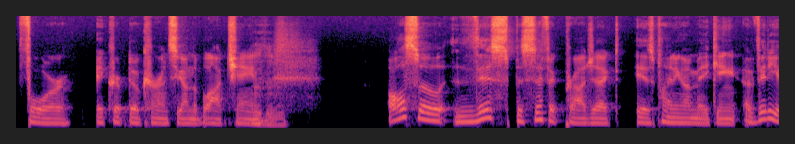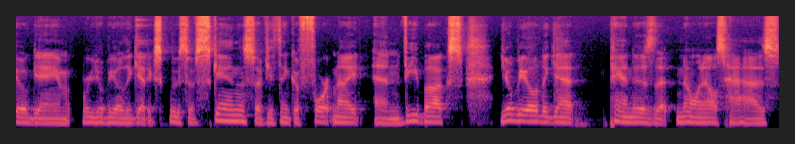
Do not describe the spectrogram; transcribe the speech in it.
for a cryptocurrency on the blockchain. Mm-hmm. Also, this specific project is planning on making a video game where you'll be able to get exclusive skins. So if you think of Fortnite and V-Bucks, you'll be able to get pandas that no one else has.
